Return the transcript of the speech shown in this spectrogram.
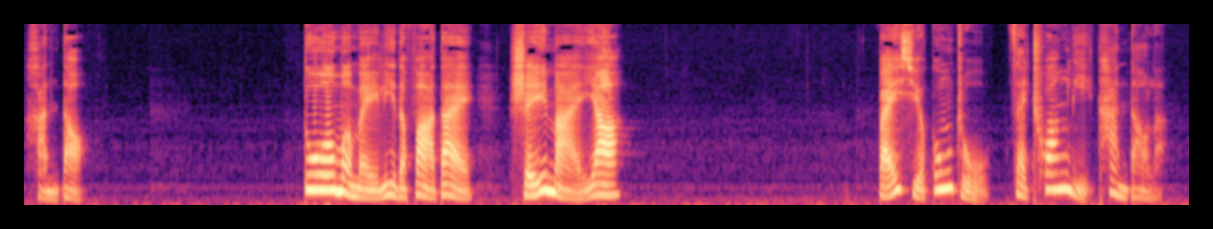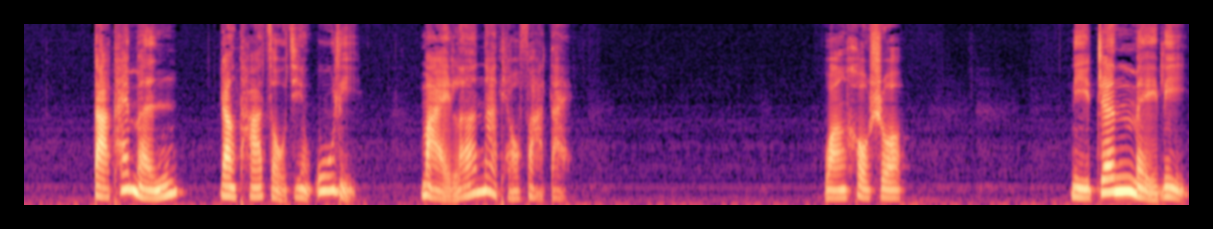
喊道：“多么美丽的发带，谁买呀？”白雪公主在窗里看到了，打开门，让她走进屋里，买了那条发带。王后说：“你真美丽，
